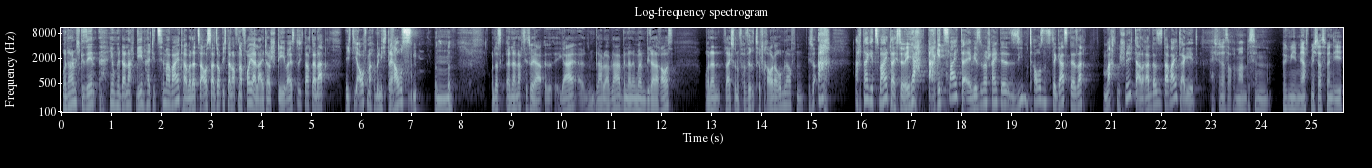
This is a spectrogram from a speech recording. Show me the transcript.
Und dann habe ich gesehen, Junge, danach gehen halt die Zimmer weiter. Aber das sah aus, als ob ich dann auf einer Feuerleiter stehe. Weißt du, ich dachte danach, wenn ich die aufmache, bin ich draußen. Mhm. Und, das, und dann dachte ich so, ja, äh, egal, äh, bla bla bla, bin dann irgendwann wieder da raus. Und dann sah ich so eine verwirrte Frau da rumlaufen. Ich so, ach, ach, da geht's weiter. Ich so, ja, da geht's weiter, ey. Wir sind wahrscheinlich der siebentausendste Gast, der sagt, macht ein Schild da dran, dass es da weitergeht. Ich finde das auch immer ein bisschen, irgendwie nervt mich das, wenn die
